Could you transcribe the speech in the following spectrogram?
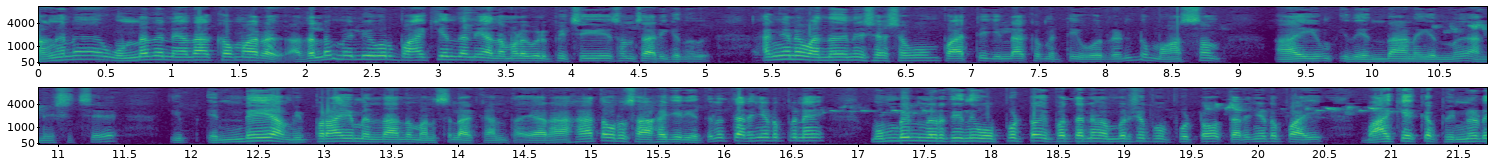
അങ്ങനെ ഉന്നത നേതാക്കന്മാർ അതെല്ലാം വലിയ ഒരു ഭാഗ്യം തന്നെയാണ് നമ്മളെ വിളിപ്പിച്ച് സംസാരിക്കുന്നത്. അങ്ങനെ വന്നതിന് ശേഷവും പാർട്ടി ജില്ലാ കമ്മിറ്റി ഒരു രണ്ട് മാസം ആയും ഇത് എന്താണ് എന്ന് അന്വേഷിച്ച് എന്റെ അഭിപ്രായം എന്താണെന്ന് മനസ്സിലാക്കാൻ തയ്യാറാകാത്ത ഒരു സാഹചര്യത്തിൽ തെരഞ്ഞെടുപ്പിനെ മുമ്പിൽ നിർത്തി നീ ഒപ്പിട്ടോ ഇപ്പം തന്നെ മെമ്പർഷിപ്പ് ഒപ്പിട്ടോ തെരഞ്ഞെടുപ്പായി ബാക്കിയൊക്കെ പിന്നീട്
